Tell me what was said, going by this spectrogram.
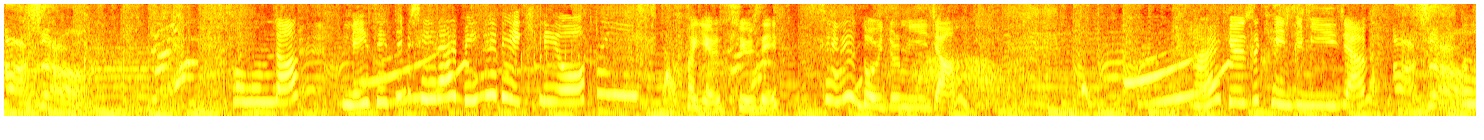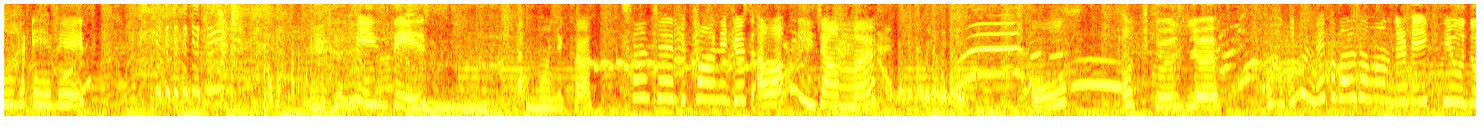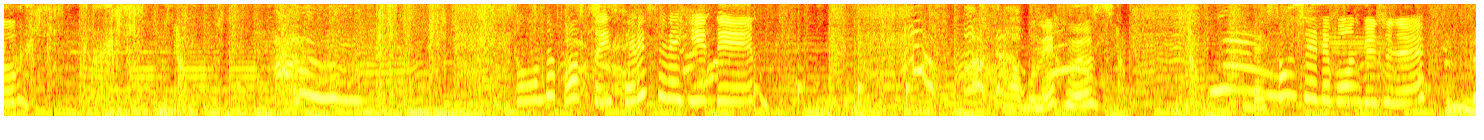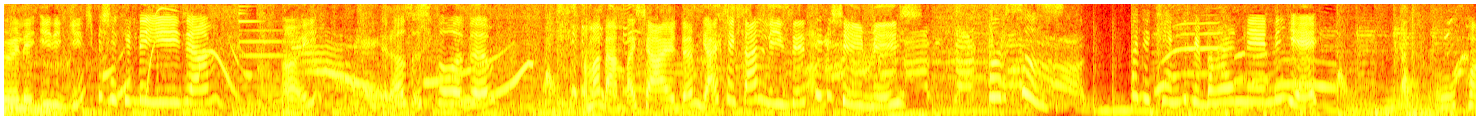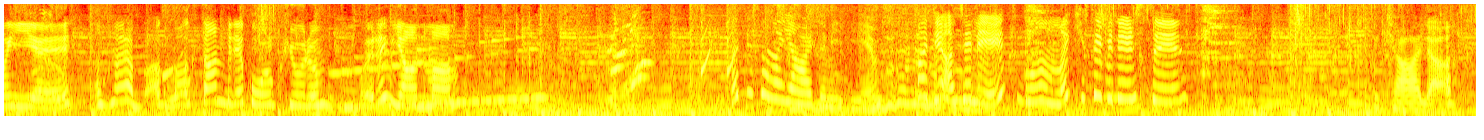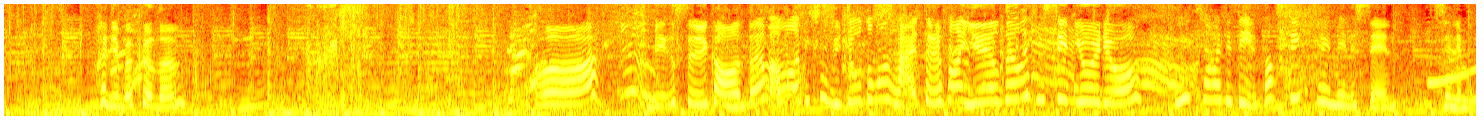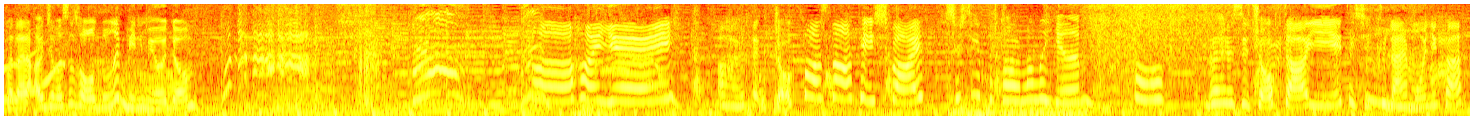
Awesome! Sonunda lezzetli bir şeyler beni bekliyor. Hayır Suzy seni doydurmayacağım. Her gözü kendim yiyeceğim. Awesome! Ah evet. Leziz. Monika sence bir tane göz alamayacağım mı? Of aç gözlü. Ah, bunu ne kadar zamandır bekliyordum. Sonunda pastayı seve seve yedim. Ya bu ne hız. Ve son jelibon gözünü böyle ilginç bir şekilde yiyeceğim. Ay biraz ıskaladım. Ama ben başardım. Gerçekten lezzetli bir şeymiş. Hırsız. Hadi kendi biberlerini ye. Of hayır. Onlara bakmaktan bile korkuyorum. Umarım yanmam. Hadi sana yardım edeyim. Hadi acele et. Bununla kesebilirsin. Pekala. Hadi bakalım. Aa, bir ısırık aldım ama ateşin vücudumun her tarafına yayıldığını hissediyorum. Bu yeterli değil. Pastayı bitirmelisin. Senin bu kadar acımasız olduğunu bilmiyordum. Aa, hayır. Artık çok fazla ateş var. Susi'yi kurtarmalıyım. Of, böylesi çok daha iyi. Teşekkürler Monika.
